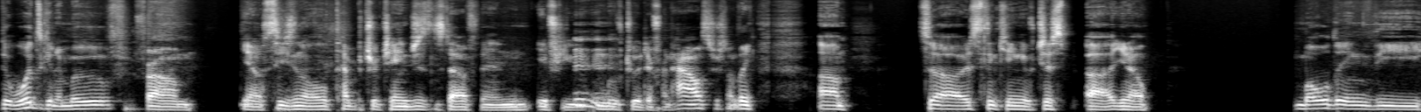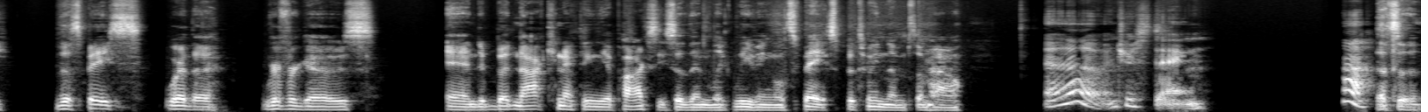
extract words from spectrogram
the wood's going to move from you know seasonal temperature changes and stuff, and if you mm-hmm. move to a different house or something. Um, so I was thinking of just uh, you know molding the the space where the river goes and but not connecting the epoxy so then like leaving a space between them somehow oh interesting Huh. That's a,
